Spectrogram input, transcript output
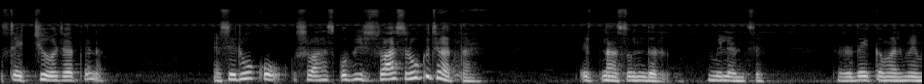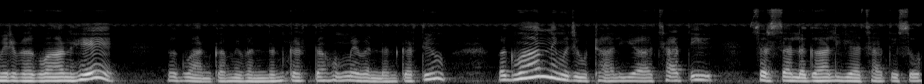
स्टेच्यू हो जाते ना। ऐसे रोको, श्वास को भी, श्वास रुक जाता है इतना सुंदर मिलन से। तो हृदय कमल में मेरे भगवान है। भगवान का मैं वंदन करता हूँ, मैं वंदन करती हूँ। भगवान ने मुझे उठा लिया, छाती सरसा लगा लिया, छाती सो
